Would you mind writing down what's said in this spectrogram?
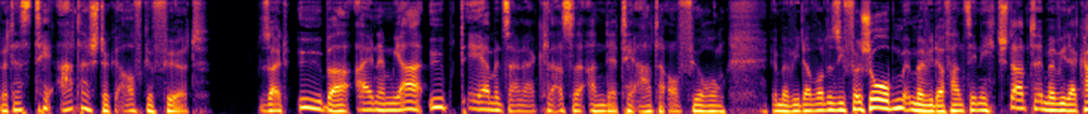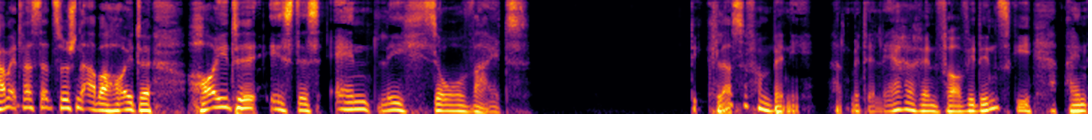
wird das Theaterstück aufgeführt. Seit über einem Jahr übt er mit seiner Klasse an der Theateraufführung. Immer wieder wurde sie verschoben, immer wieder fand sie nicht statt, immer wieder kam etwas dazwischen, aber heute, heute ist es endlich soweit. Die Klasse von Benny hat mit der Lehrerin Frau Widinski ein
